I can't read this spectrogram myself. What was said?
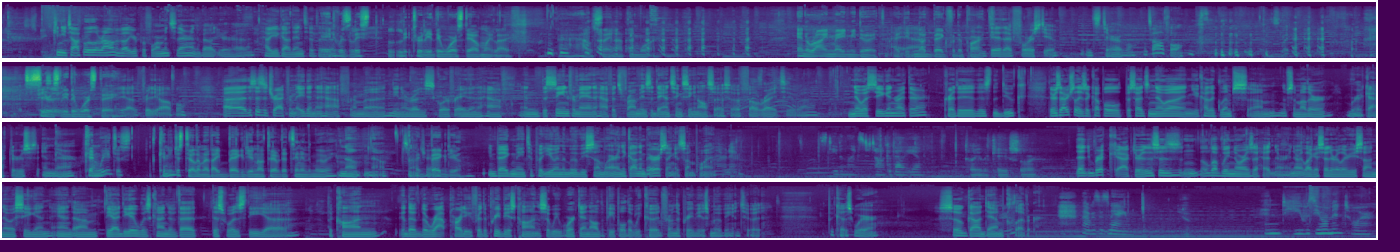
Can you talk a little, Rom, about your performance there and about your uh, how you got into the? It was list, literally the worst day of my life. Uh, I'll say nothing more. And Rian made me do it. I did Yeah. not beg for the I part. did. I forced you. It's terrible. It's awful. It's like- seriously, the worst day. Yeah, it's pretty awful. Uh, this is a track from Eight and a Half from uh, Nino Rota's score for Eight and a Half, and the scene from Eight and a Half it's from is a dancing scene also, so it felt right to uh, Noah Segan right there, credited as the Duke. There's actually there's a couple besides Noah, and you caught a glimpse um, of some other brick actors in there. Can from- we just? Can you just tell him that I begged you not to have that scene in the movie? No, no, it's not I true. begged you. You begged me to put you in the movie somewhere, and it got embarrassing at some point. learning. Stephen likes to talk about you. Tell you the cave story. that brick actor. This is the lovely Nora Zehetner. And like I said earlier, you saw Noah Segan, and um, the idea was kind of that this was the uh, the con, the the rap party for the previous con. So we worked in all the people that we could from the previous movie into it, because we're so goddamn clever. That was his name. Yep. And he was your mentor.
